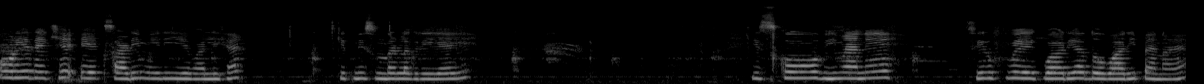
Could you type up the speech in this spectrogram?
और ये देखिए, एक साड़ी मेरी ये वाली है। कितनी सुंदर लग रही है ये। इसको भी मैंने सिर्फ़ एक बार या दो बार ही पहना है।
